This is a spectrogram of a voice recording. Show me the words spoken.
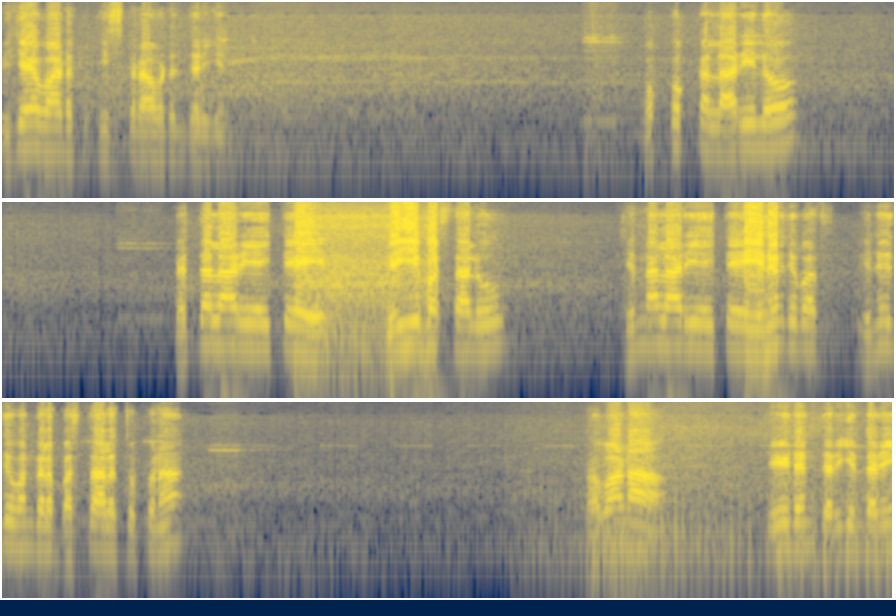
విజయవాడకు తీసుకురావడం జరిగింది. ఒక్కొక్క లారీలో పెద్ద లారీ అయితే వెయ్యి బస్తాలు చిన్న లారీ అయితే ఎనిమిది బస్ ఎనిమిది వందల బస్తాల చొప్పున రవాణా చేయడం జరిగిందని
